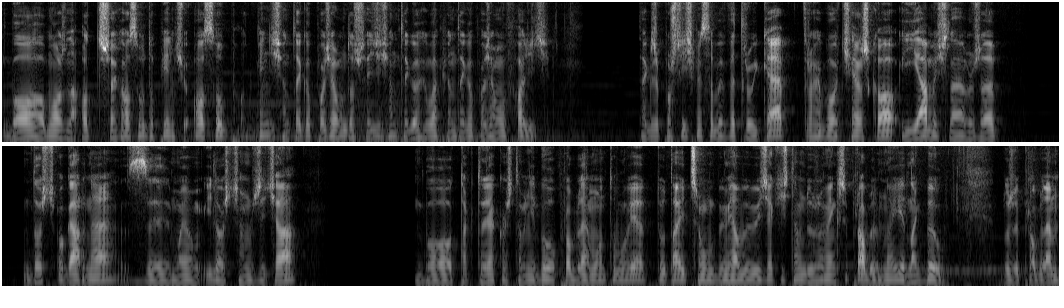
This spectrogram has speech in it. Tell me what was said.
bo można od 3 osób do 5 osób, od 50 poziomu do 60 chyba 5 poziomu wchodzić. Także poszliśmy sobie we trójkę, trochę było ciężko i ja myślałem, że dość ogarnę z moją ilością życia, bo tak to jakoś tam nie było problemu, to mówię, tutaj czemu by miałby być jakiś tam dużo większy problem? No i jednak był duży problem.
